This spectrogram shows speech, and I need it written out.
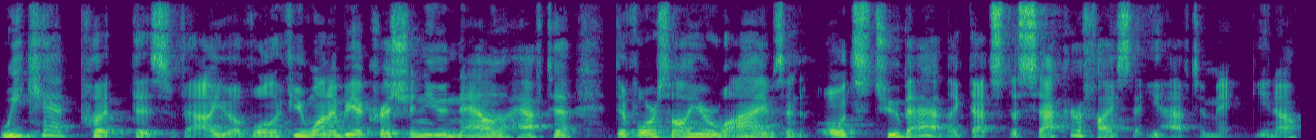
we can't put this value of, well, if you want to be a Christian, you now have to divorce all your wives. And oh, it's too bad. Like that's the sacrifice that you have to make, you know?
